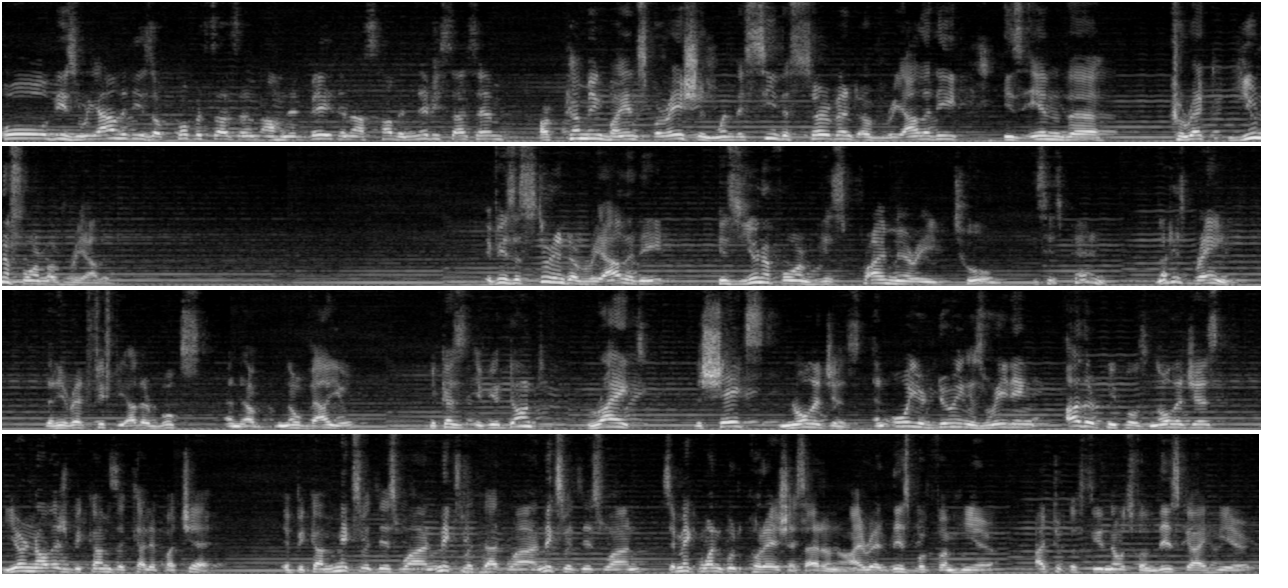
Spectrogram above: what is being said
All these realities of Prophet Ahlul Bayt and Ashab al-Nabi are coming by inspiration when they see the servant of reality is in the correct uniform of reality. If he's a student of reality, his uniform, his primary tool is his pen, not his brain that he read 50 other books and of no value because if you don't write the shaykh's knowledges and all you're doing is reading other people's knowledges, your knowledge becomes a kalipache. It become mixed with this one, mixed with that one, mixed with this one. Say, make one good Quraysh. I say, I don't know, I read this book from here, I took a few notes from this guy here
